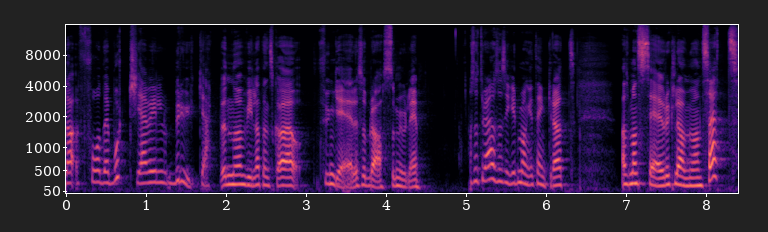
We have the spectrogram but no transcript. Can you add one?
la, få det bort. Jeg vil bruke appen og vil at den skal fungere så bra som mulig. Og så tror jeg også sikkert mange tenker at, at man ser jo reklame uansett.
